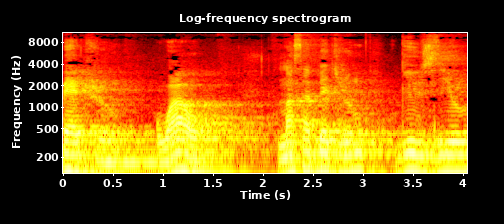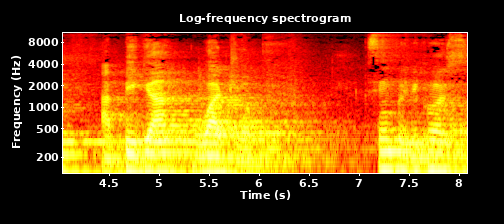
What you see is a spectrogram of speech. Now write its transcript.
bedroom. Wow. Master bedroom gives you a bigger wardrobe. Simply because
